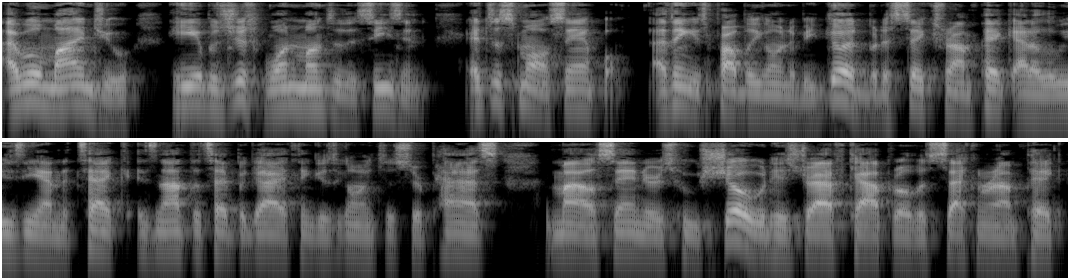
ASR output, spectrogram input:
I will mind you, he was just one month of the season. It's a small sample. I think it's probably going to be good, but a six round pick out of Louisiana Tech is not the type of guy I think is going to surpass Miles Sanders, who showed his draft capital of a second round pick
